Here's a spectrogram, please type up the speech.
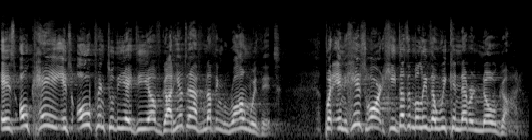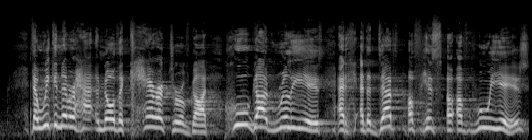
is okay, it's open to the idea of God. He doesn't have nothing wrong with it. But in his heart, he doesn't believe that we can never know God, that we can never ha- know the character of God, who God really is at, at the depth of, his, of who he is,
